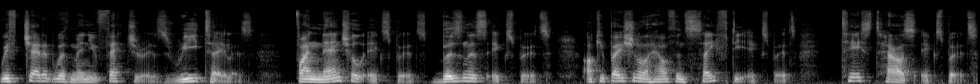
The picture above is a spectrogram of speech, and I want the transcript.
We've chatted with manufacturers, retailers, financial experts, business experts, occupational health and safety experts, test house experts.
